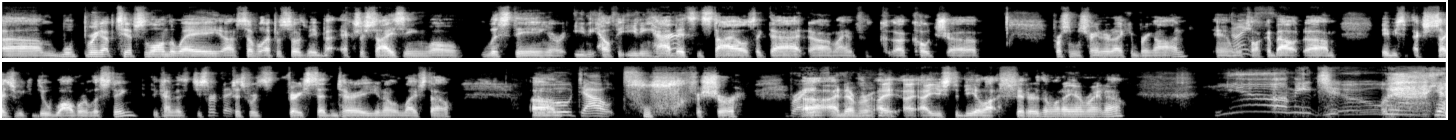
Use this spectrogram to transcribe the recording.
Um, we'll bring up tips along the way. Uh, several episodes maybe about exercising while listing or eating healthy eating habits and styles like that. Um, I have a coach, uh, personal trainer that I can bring on, and we'll talk about um, maybe some exercises we can do while we're listing to kind of just because we're very sedentary, you know, lifestyle. Um, no doubt. for sure. Right. Uh, I never. I, I I used to be a lot fitter than what I am right now. yeah, me too. Yeah.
